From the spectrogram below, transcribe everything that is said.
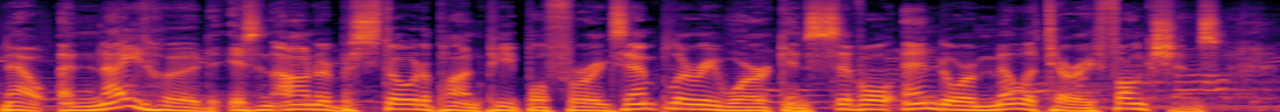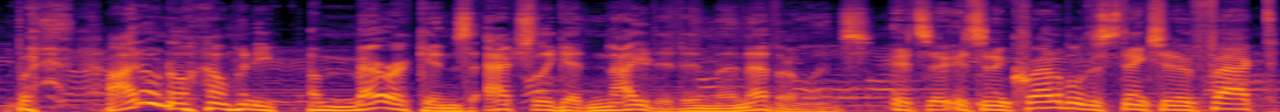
Now, a knighthood is an honor bestowed upon people for exemplary work in civil and or military functions, but I don't know how many Americans actually get knighted in the Netherlands. It's a, it's an incredible distinction. In fact,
